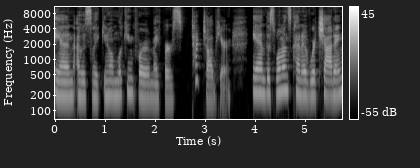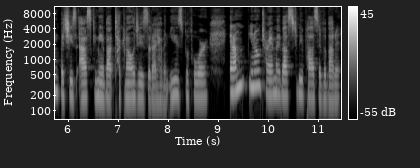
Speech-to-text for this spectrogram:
and I was like, you know, I'm looking for my first tech job here. And this woman's kind of, we're chatting, but she's asking me about technologies that I haven't used before. And I'm, you know, trying my best to be positive about it.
